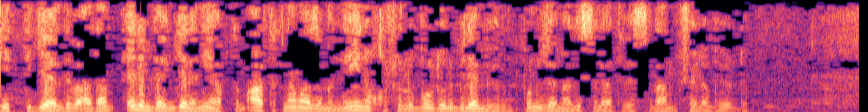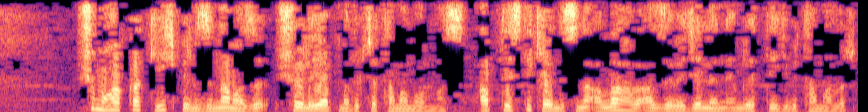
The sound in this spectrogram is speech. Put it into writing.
gitti geldi ve adam elimden geleni yaptım. Artık namazımın neyini kusurlu bulduğunu bilemiyorum. Bunun üzerine Aleyhisselatü Vesselam şöyle buyurdu. Şu muhakkak ki hiçbirinizin namazı şöyle yapmadıkça tamam olmaz. Abdesti kendisine Allah ve Azze ve Celle'nin emrettiği gibi tam alır.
